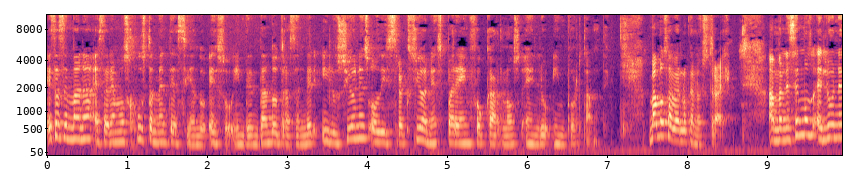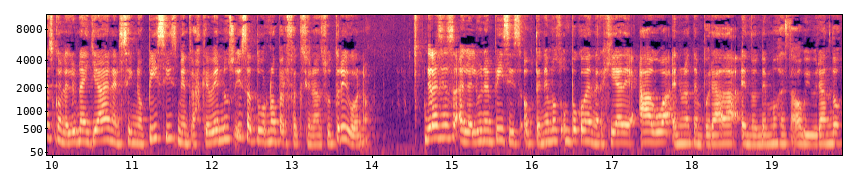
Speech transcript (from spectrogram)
Esta semana estaremos justamente haciendo eso, intentando trascender ilusiones o distracciones para enfocarnos en lo importante. Vamos a ver lo que nos trae. Amanecemos el lunes con la luna ya en el signo Pisces, mientras que Venus y Saturno perfeccionan su trígono. Gracias a la luna en Pisces obtenemos un poco de energía de agua en una temporada en donde hemos estado vibrando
